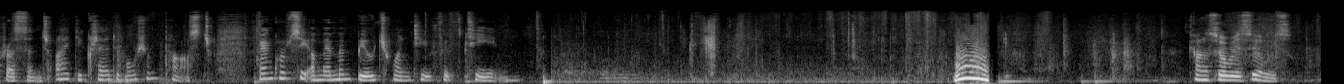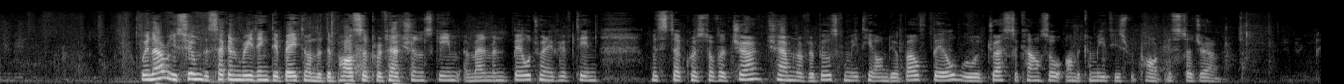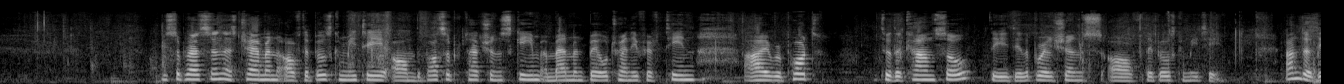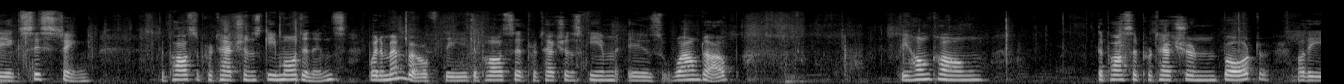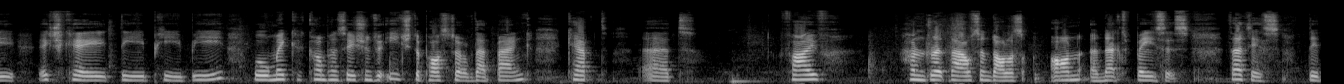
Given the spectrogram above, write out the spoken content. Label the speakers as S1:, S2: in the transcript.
S1: present. I declare the motion passed. Bankruptcy Amendment Bill 2015.
S2: Council resumes. We now resume the second reading debate on the Deposit Protection Scheme Amendment Bill 2015. Mr. Christopher Cheung, Chairman of the Bills Committee on the above bill, will address the Council on the committee's report. Mr. Cheung. Mr. President, as Chairman of the Bills Committee on the Deposit Protection Scheme Amendment Bill 2015, I report to the Council the deliberations of the Bills Committee. Under the existing Deposit Protection Scheme Ordinance, when a member of the Deposit Protection Scheme is wound up, the Hong Kong Deposit Protection Board, or the HKDPB, will make compensation to each depositor of that bank capped at $500,000 on a net basis. That is, the,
